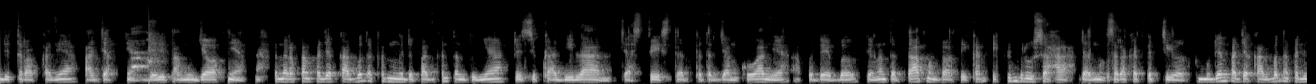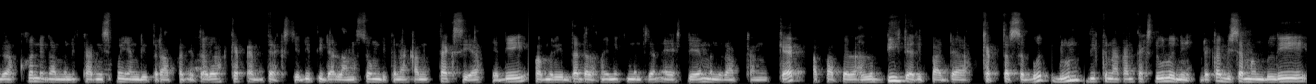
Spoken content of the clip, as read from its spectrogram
diterapkannya pajaknya jadi tanggung jawabnya. Nah, penerapan pajak karbon akan mengedepankan tentunya prinsip keadilan, justice dan keterjangkauan ya affordable dengan tetap memperhatikan iklim berusaha dan masyarakat kecil. Kemudian pajak karbon karbon akan dilakukan dengan mekanisme yang diterapkan itu adalah cap and tax. Jadi tidak langsung dikenakan tax ya. Jadi pemerintah dalam ini Kementerian ESDM menerapkan cap apabila lebih daripada cap tersebut belum dikenakan tax dulu nih. Mereka bisa membeli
